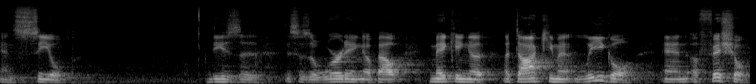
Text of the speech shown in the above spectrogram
and sealed. These, uh, this is a wording about making a, a document legal and official.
